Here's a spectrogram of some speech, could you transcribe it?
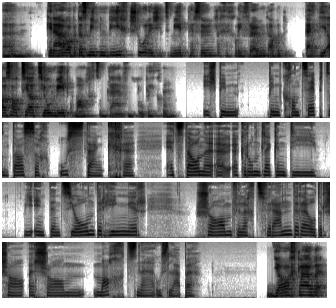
Ähm, genau, aber das mit dem Beichtstuhl ist jetzt mir persönlich ein bisschen fremd, aber die Assoziation wird gemacht zum Teil vom Publikum. Ist beim, beim Konzept und das sich ausdenken, hat es da eine, eine grundlegende wie Intention dahinter, Scham vielleicht zu verändern oder Scham, eine Scham Macht zu nehmen aus Leben? Ja, ich glaube,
